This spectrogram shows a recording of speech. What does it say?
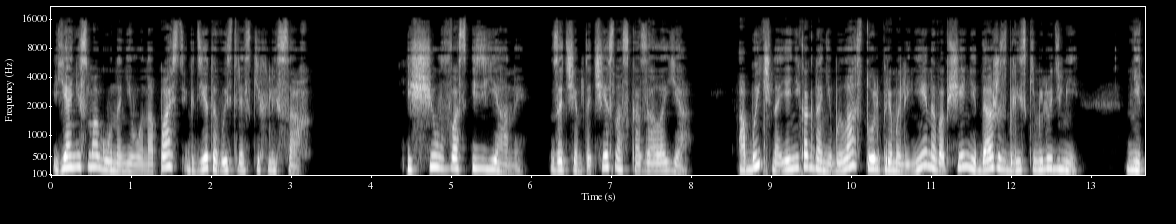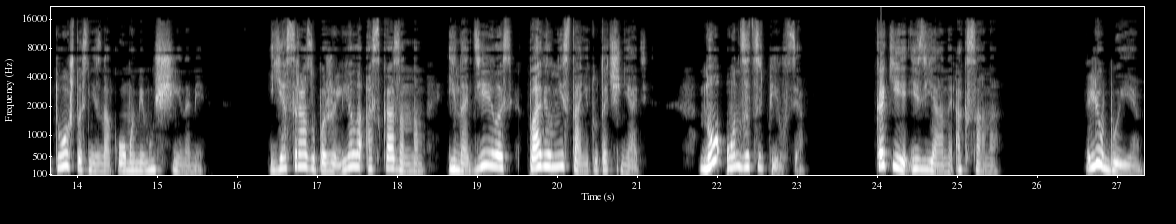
я не смогу на него напасть где-то в Истринских лесах. «Ищу в вас изъяны», – зачем-то честно сказала я. Обычно я никогда не была столь прямолинейна в общении даже с близкими людьми, не то что с незнакомыми мужчинами. Я сразу пожалела о сказанном и надеялась, Павел не станет уточнять. Но он зацепился. Какие изъяны, Оксана? Любые.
